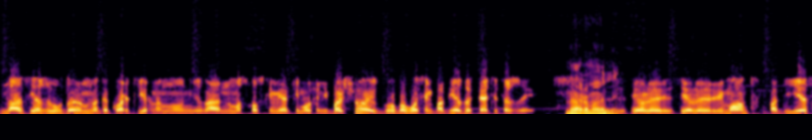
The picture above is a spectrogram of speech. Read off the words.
нас, я живу в доме многоквартирном, ну, не знаю, на московской мерке, может, небольшой, грубо 8 подъездов, 5 этажей. Нормально. Сделали, сделали ремонт, подъезд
